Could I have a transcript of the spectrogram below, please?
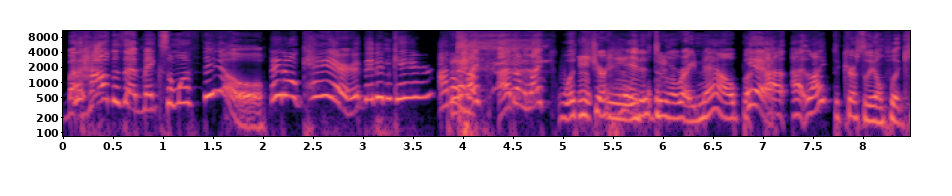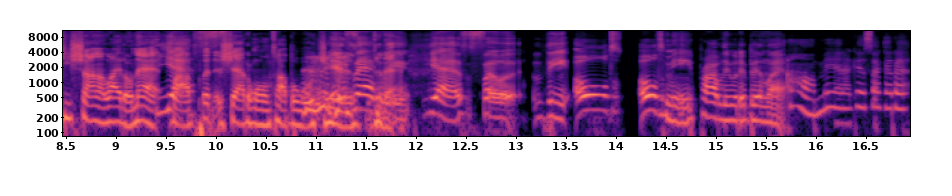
But how does that make someone feel? They don't care. They didn't care. I don't like I don't like what your head is doing right now, but Yeah. I, I like the curse so they don't put keep shine a light on that while putting a shadow on top of what your head is today. Exactly. Yes. So the old old me probably would have been like, "Oh man, I guess I gotta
